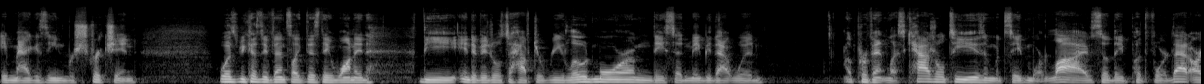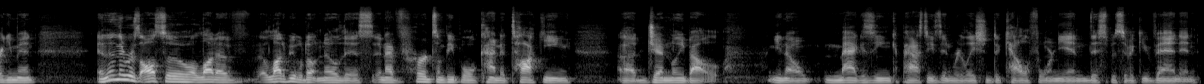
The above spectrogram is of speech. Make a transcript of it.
a magazine restriction was because events like this, they wanted the individuals to have to reload more. And they said maybe that would uh, prevent less casualties and would save more lives. So they put forward that argument. And then there was also a lot of a lot of people don't know this, and I've heard some people kind of talking uh, generally about you know magazine capacities in relation to California and this specific event, and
